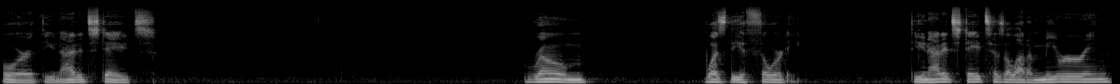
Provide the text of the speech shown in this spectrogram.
or the United States. Rome was the authority. The United States has a lot of mirroring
